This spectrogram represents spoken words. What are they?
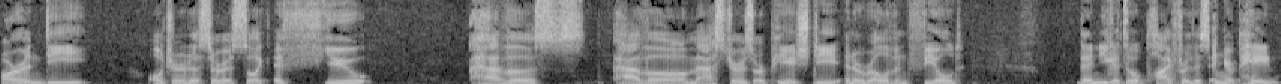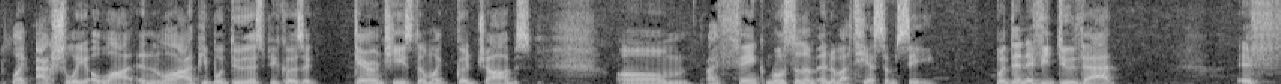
R and D alternative service. So like if you have a have a, a master's or PhD in a relevant field, then you get to apply for this, and you're paid like actually a lot. And a lot of people do this because it guarantees them like good jobs. Um, I think most of them end up at TSMC. But then if you do that, if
